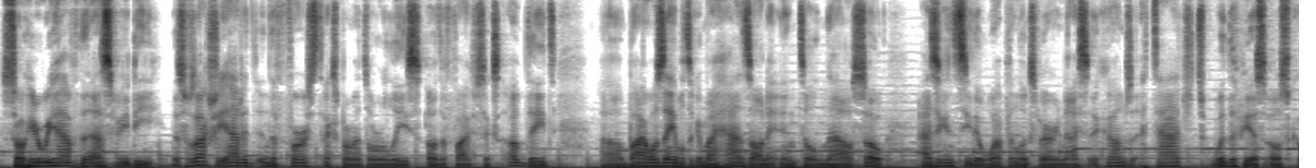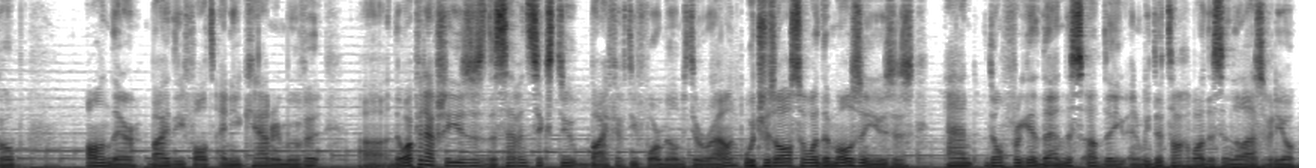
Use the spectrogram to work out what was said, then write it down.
So here we have the SVD. This was actually added in the first experimental release of the 5.6 update, uh, but I wasn't able to get my hands on it until now. So as you can see the weapon looks very nice. It comes attached with the PSO scope on there by default and you can remove it. Uh, the weapon actually uses the 7.62 by 54mm round, which is also what the Mosin uses, and don't forget that in this update, and we did talk about this in the last video,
